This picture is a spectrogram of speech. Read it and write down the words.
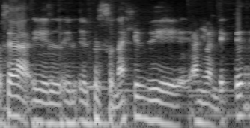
o sea, el, el- el personaje de Aníbal Lecter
